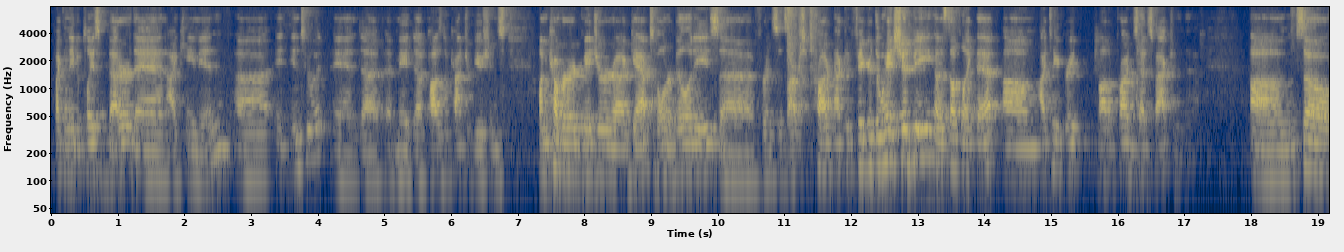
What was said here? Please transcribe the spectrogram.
If I can leave a place better than I came in, uh, in- into it and, uh, have made uh, positive contributions, uncovered major, uh, gaps, vulnerabilities, uh, for instance, our product not configured the way it should be, uh, stuff like that. Um, I take a great lot of pride and satisfaction. Um, so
